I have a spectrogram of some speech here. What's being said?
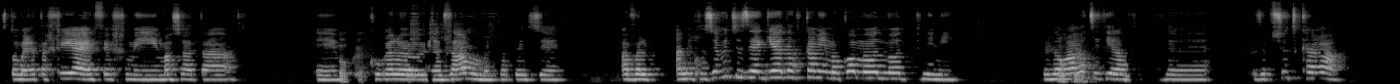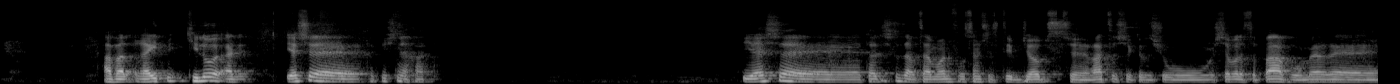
זאת אומרת הכי ההפך ממה שאתה אה, אוקיי. קורא לו יזם, הוא מצפה ש... אבל אני חושבת שזה הגיע דווקא ממקום מאוד מאוד פנימי. ונורא אוקיי. רציתי לעשות, וזה פשוט קרה. אבל ראית, כאילו, אני, יש, אה, חכי שנייה אחת. יש, אה, אתה יודע, יש כזה הרצאה מאוד מפורסמת של סטיב ג'ובס שרצה שכזה שהוא יושב על הספה והוא אומר, אה,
